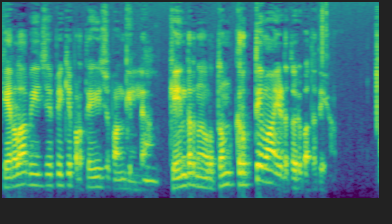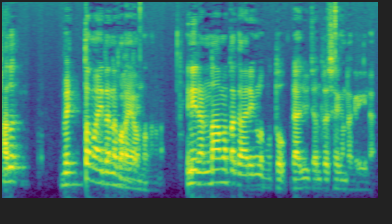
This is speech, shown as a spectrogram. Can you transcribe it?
കേരള ബി ജെ പിക്ക് പ്രത്യേകിച്ച് പങ്കില്ല. കേന്ദ്ര നേതൃത്വം കൃത്യമായി എടുത്ത ഒരു പദ്ധതിയാണ്. അത് വ്യക്തമായി തന്നെ പറയാവുന്നതാണ്. ഇനി രണ്ടാമത്തെ കാര്യങ്ങൾ മൊത്തം രാജീവ് ചന്ദ്രശേഖരന്റെ കയ്യിലാണ്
